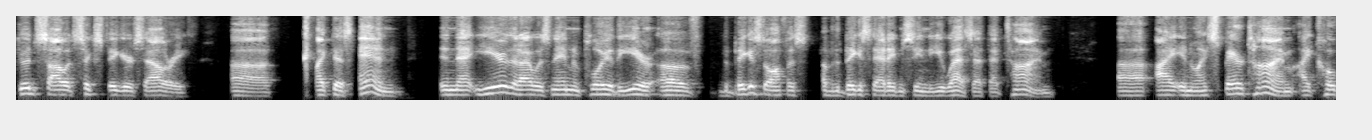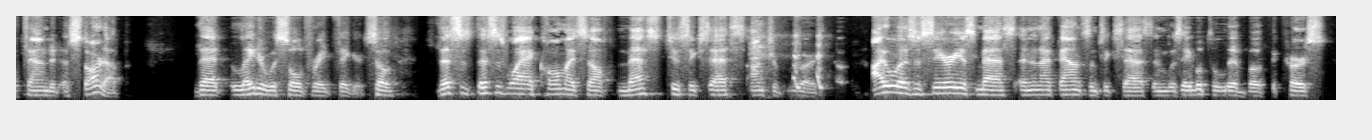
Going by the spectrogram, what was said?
good solid six figure salary uh, like this. And in that year that I was named employee of the year of the biggest office of the biggest ad agency in the U.S. at that time, uh, I, in my spare time, I co-founded a startup that later was sold for eight figures. So this is this is why I call myself mess to success entrepreneur. I was a serious mess, and then I found some success and was able to live both the curse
